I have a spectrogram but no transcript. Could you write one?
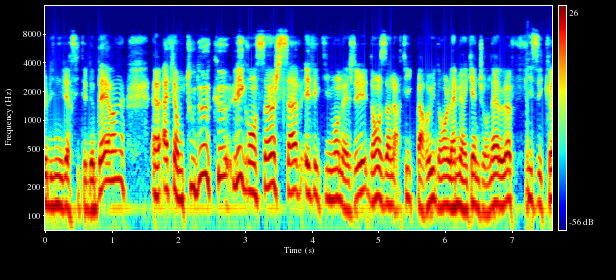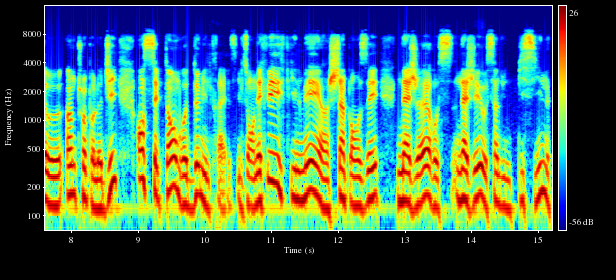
de l'université de Berne, euh, affirment tous deux que les grands singes savent effectivement dans un article paru dans l'American Journal of Physical Anthropology en septembre 2013. Ils ont en effet filmé un chimpanzé nageur nager au sein d'une piscine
